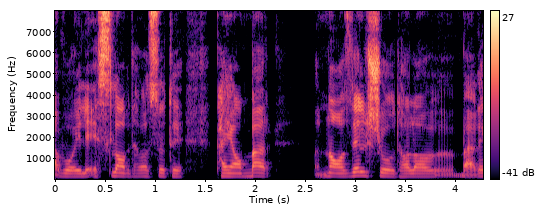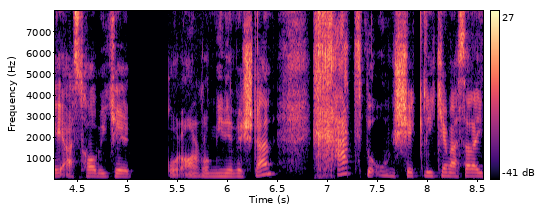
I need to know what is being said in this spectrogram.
اوایل اسلام توسط پیامبر نازل شد حالا بقیه اصحابی که قرآن رو می نوشتن خط به اون شکلی که مثلا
